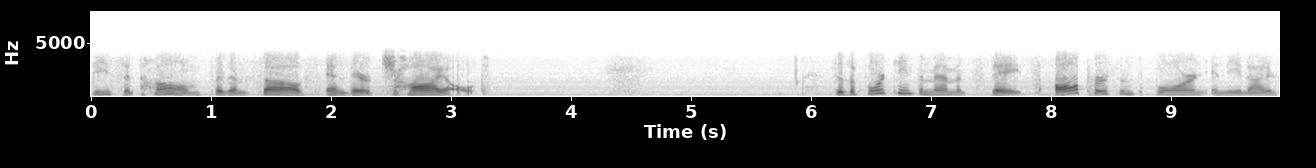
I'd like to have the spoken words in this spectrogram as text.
decent home for themselves and their child. So the 14th Amendment states all persons born in the United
